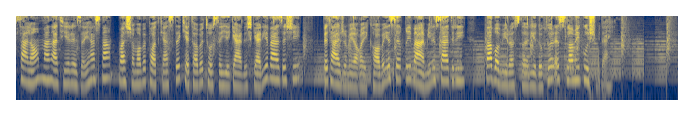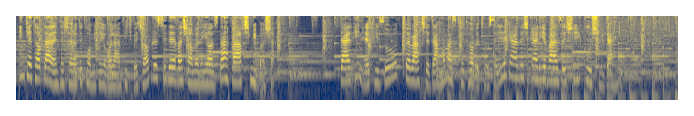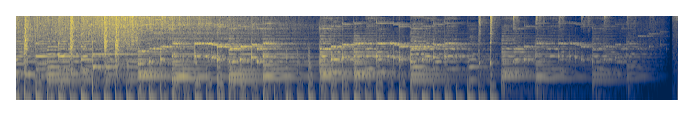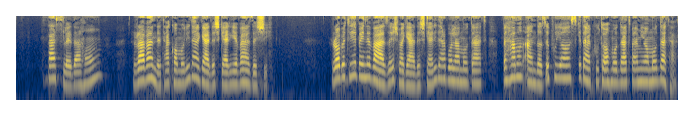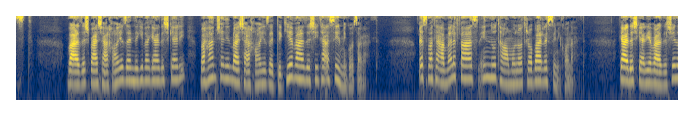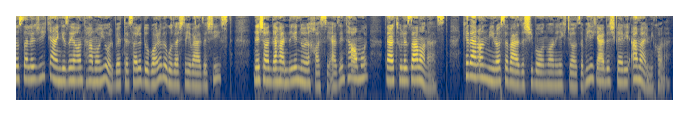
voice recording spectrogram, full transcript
سلام من عطیه رضایی هستم و شما به پادکست کتاب توسعه گردشگری ورزشی به ترجمه آقای کاوه صدقی و امیر صدری و با ویراستاری دکتر اسلامی گوش می دهید. این کتاب در انتشارات کمیته المپیک به چاپ رسیده و شامل 11 بخش می باشد. در این اپیزود به بخش دهم از کتاب توسعه گردشگری ورزشی گوش می دهید. فصل دهم روند تکاملی در گردشگری ورزشی رابطه بین ورزش و گردشگری در بلند مدت به همان اندازه پویاست که در کوتاه مدت و میان مدت است. ورزش بر چرخه های زندگی و گردشگری و همچنین بر چرخه های زندگی ورزشی تأثیر می‌گذارد. قسمت اول فصل این نوع تعاملات را بررسی می کند. گردشگری ورزشی نوستالژی که انگیزه آن تمایل به اتصال دوباره به گذشته ورزشی است نشان دهنده نوع خاصی از این تعامل در طول زمان است که در آن میراث ورزشی به عنوان یک جاذبه گردشگری عمل می کند.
